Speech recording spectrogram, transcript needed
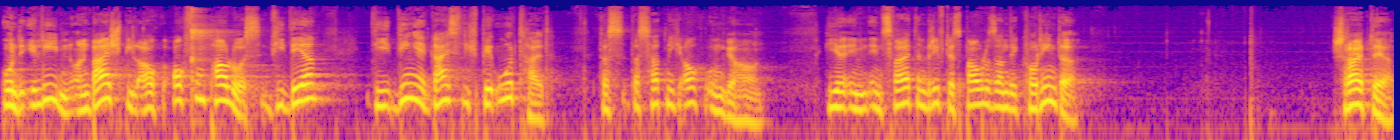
Und ihr Lieben, ein Beispiel auch, auch von Paulus, wie der die Dinge geistlich beurteilt, das, das hat mich auch umgehauen. Hier im, im zweiten Brief des Paulus an die Korinther schreibt er,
